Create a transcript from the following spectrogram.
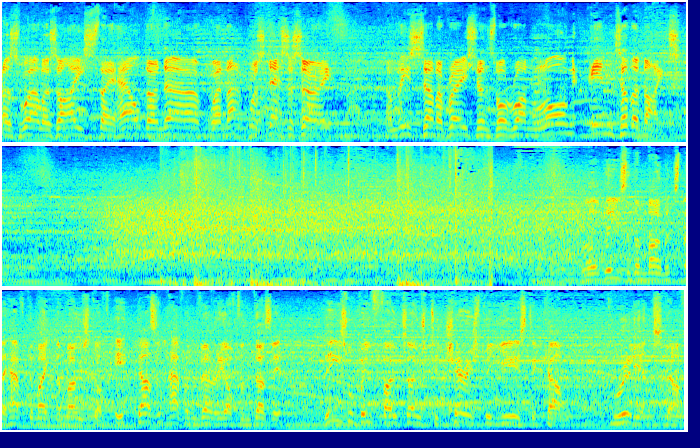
as well as ice. They held their nerve when that was necessary. And these celebrations will run long into the night. Well, these are the moments they have to make the most of. It doesn't happen very often, does it? These will be photos to cherish for years to come. Brilliant stuff.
